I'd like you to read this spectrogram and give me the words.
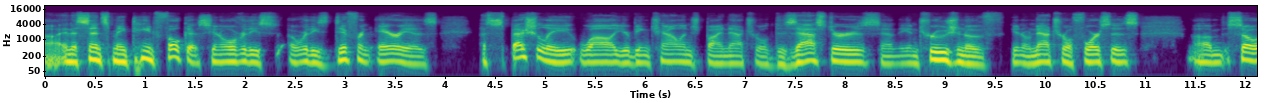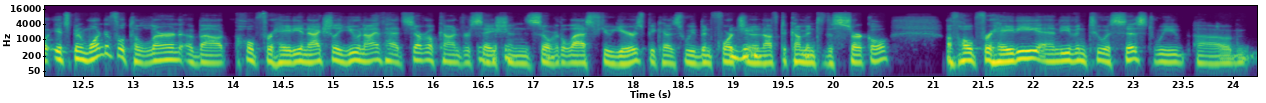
uh, in a sense, maintain focus, you know, over these over these different areas especially while you're being challenged by natural disasters and the intrusion of you know natural forces. Um, so it's been wonderful to learn about hope for haiti. And actually you and i've had several conversations over the last few years because we've been fortunate mm-hmm. enough to come into the circle of hope for haiti and even to assist we um,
